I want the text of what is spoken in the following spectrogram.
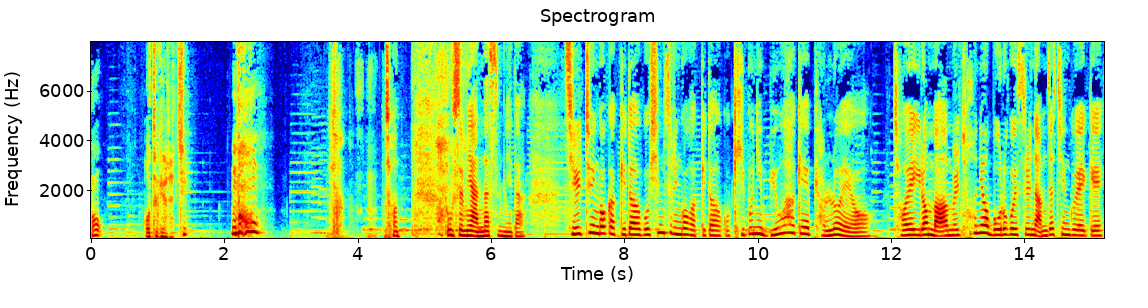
어, 어떻게 알았지? 전 웃음이 안 났습니다. 질투인 것 같기도 하고 심술인 것 같기도 하고 기분이 묘하게 별로예요. 저의 이런 마음을 전혀 모르고 있을 남자친구에게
